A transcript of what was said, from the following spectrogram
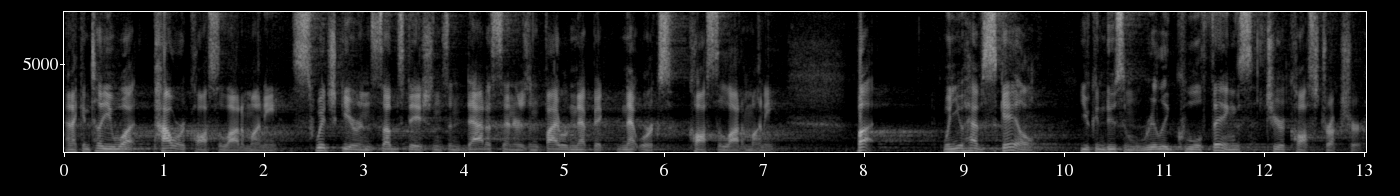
and I can tell you what, power costs a lot of money. Switchgear and substations and data centers and fiber net networks cost a lot of money. But when you have scale, you can do some really cool things to your cost structure.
